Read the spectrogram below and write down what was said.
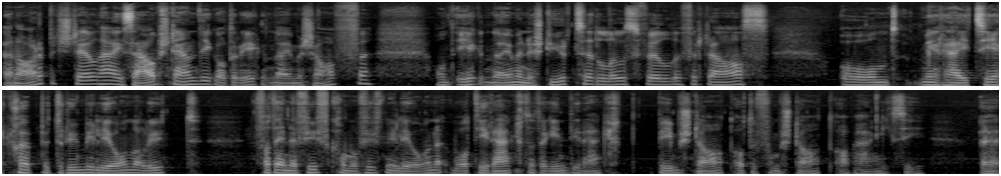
eine Arbeitsstelle haben, selbstständig oder irgendjemand arbeiten und irgendjemand einen Steuerzettel ausfüllen für das. Und wir haben ca. etwa 3 Millionen Leute von diesen 5,5 Millionen, die direkt oder indirekt beim Staat oder vom Staat abhängig sind, äh,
